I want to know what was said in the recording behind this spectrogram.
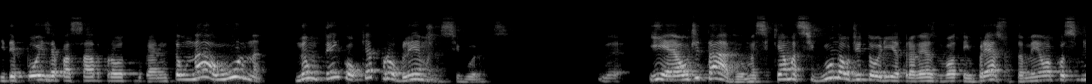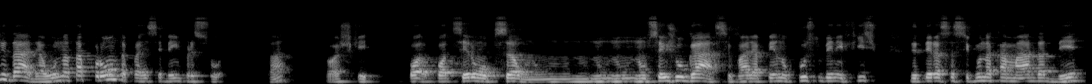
e depois é passado para outro lugar. Então, na urna, não tem qualquer problema de segurança e é auditável, mas se quer uma segunda auditoria através do voto impresso, também é uma possibilidade. A urna está pronta para receber impressora, tá? Eu acho que pode, ser uma opção, não, não, não, sei julgar se vale a pena o custo-benefício de ter essa segunda camada de,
